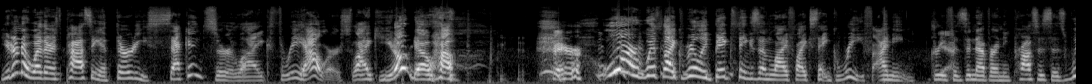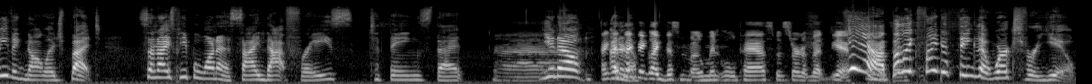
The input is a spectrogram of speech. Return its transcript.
You don't know whether it's passing in 30 seconds or like 3 hours. Like you don't know how Fair. or with like really big things in life like say grief. I mean, grief yeah. is a never-ending process as we've acknowledged, but sometimes people want to assign that phrase to things that uh, you know, I guess I, I, think like this moment will pass, but sort of, but yeah, yeah, but like find a thing that works for you.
